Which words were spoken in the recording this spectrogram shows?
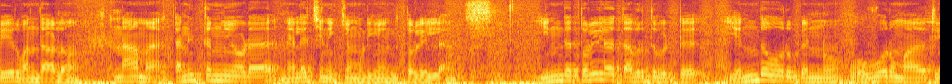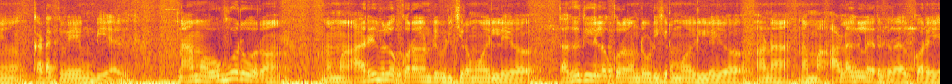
பேர் வந்தாலும் நாம் தனித்தன்மையோட நிலச்சி நிற்க முடியும் இந்த தொழிலில். இந்த தொழிலை தவிர்த்து விட்டு எந்த ஒரு பெண்ணும் ஒவ்வொரு மாதத்தையும் கடக்கவே முடியாது. நாம் ஒவ்வொருவரும் நம்ம அறிவில் குறை கண்டுபிடிக்கிறோமோ இல்லையோ தகுதியில் குறை கண்டுபிடிக்கிறோமோ இல்லையோ ஆனால் நம்ம அழகில் இருக்கிற குறைய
